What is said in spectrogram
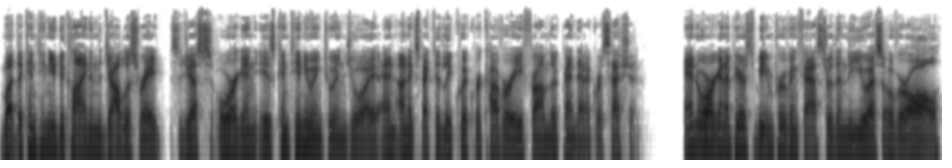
but the continued decline in the jobless rate suggests Oregon is continuing to enjoy an unexpectedly quick recovery from the pandemic recession. And Oregon appears to be improving faster than the U.S. overall.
